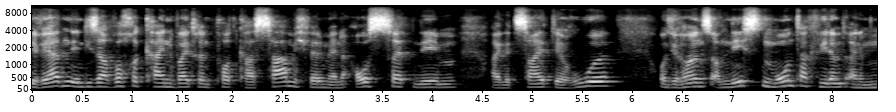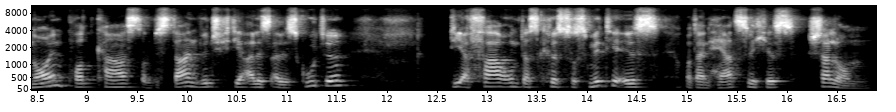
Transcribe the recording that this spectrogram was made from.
Wir werden in dieser Woche keinen weiteren Podcast haben. Ich werde mir eine Auszeit nehmen, eine Zeit der Ruhe. Und wir hören uns am nächsten Montag wieder mit einem neuen Podcast. Und bis dahin wünsche ich dir alles, alles Gute. Die Erfahrung, dass Christus mit dir ist und ein herzliches Shalom.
